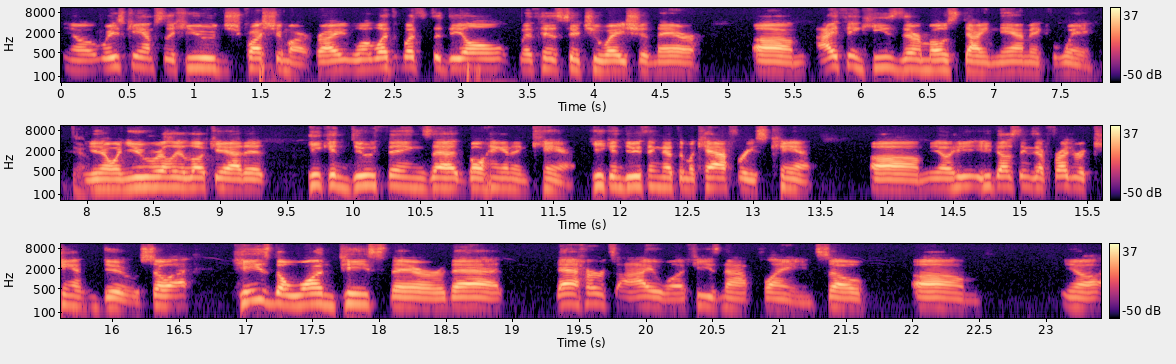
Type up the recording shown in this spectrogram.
You know, Wieskamp's the huge question mark, right? Well, what, what's the deal with his situation there? Um, I think he's their most dynamic wing. Yeah. You know, when you really look at it, he can do things that Bohannon can't. He can do things that the McCaffreys can't. Um, you know, he, he does things that Frederick can't do. So I, he's the one piece there that that hurts Iowa if he's not playing. So, um, you know,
